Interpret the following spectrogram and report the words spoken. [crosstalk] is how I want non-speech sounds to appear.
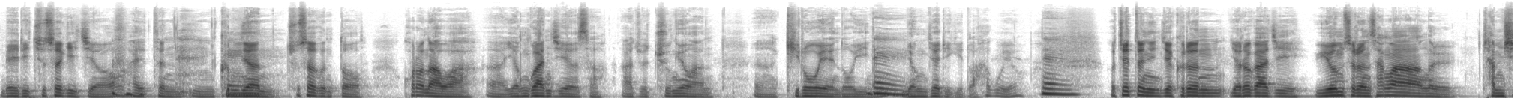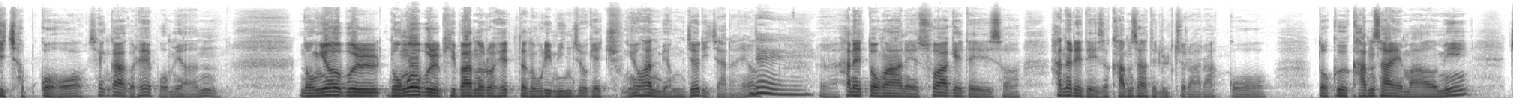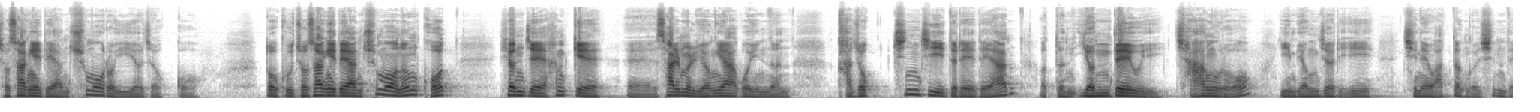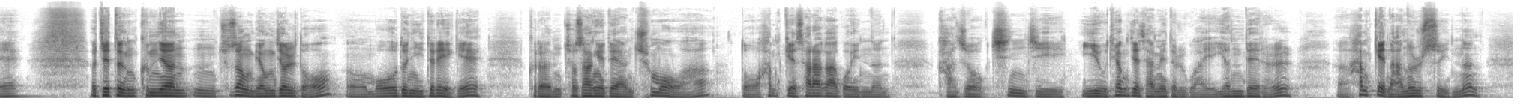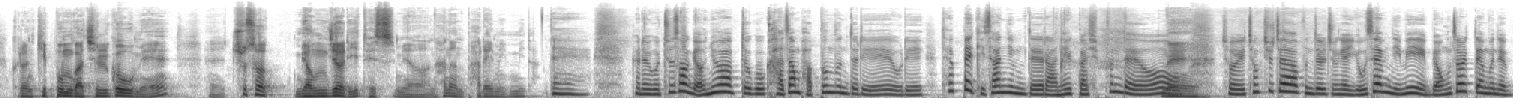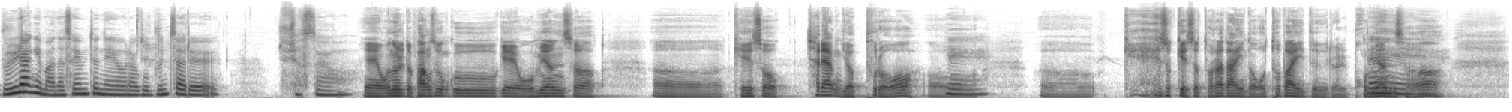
매일이 추석이죠. 하여튼 음, 금년 추석은 또 코로나와 어, 연관지어서 아주 중요한 어, 기로에 놓인 네. 명절이기도 하고요. 네, 어쨌든 이제 그런 여러 가지 위험스러운 상황을 잠시 접고 생각을 해 보면 농협을 농업을 기반으로 했던 우리 민족의 중요한 명절이잖아요. 네, 어, 한해 동안의 수확에 대해서 하늘에 대해서 감사드릴 줄 알았고 또 그 감사의 마음이 조상에 대한 추모로 이어졌고 또 그 조상에 대한 추모는 곧 현재 함께 에, 삶을 영위하고 있는 가족 친지들에 대한 어떤 연대의 장으로 이 명절이 지내왔던 것인데 어쨌든 금년 음, 추석 명절도 어, 모든 이들에게 그런 조상에 대한 추모와 또 함께 살아가고 있는 가족, 친지, 이웃, 형제 자매들과의 연대를 어, 함께 나눌 수 있는 그런 기쁨과 즐거움의 에, 추석 명절이 됐으면 하는 바람입니다. 네. 그리고 추석 연휴 앞두고 가장 바쁜 분들이 우리 택배 기사님들 아닐까 싶은데요. [laughs] 네. 저희 청취자분들 중에 요셉님이 명절 때문에 물량이 많아서 힘드네요라고 문자를 주셨어요. 예, 오늘도 방송국에 오면서 어, 계속 차량 옆으로 어, 예. 어, 계속해서 돌아다니는 오토바이들을 보면서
